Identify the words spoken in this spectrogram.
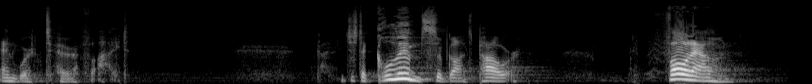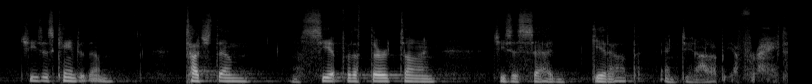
and were terrified. Just a glimpse of God's power. They fall down. Jesus came to them, touched them. You'll see it for the third time. Jesus said, Get up and do not be afraid.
